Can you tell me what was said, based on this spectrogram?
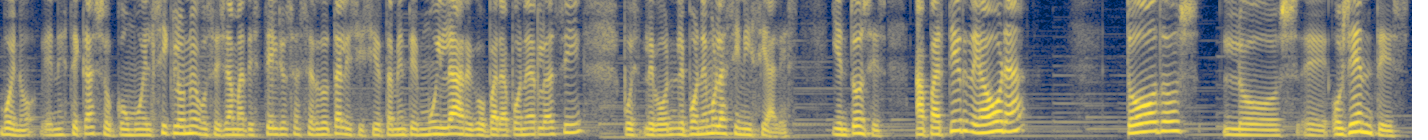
bueno, en este caso como el ciclo nuevo se llama Destelios Sacerdotales y ciertamente es muy largo para ponerlo así, pues le ponemos las iniciales. Y entonces, a partir de ahora, todos los eh, oyentes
